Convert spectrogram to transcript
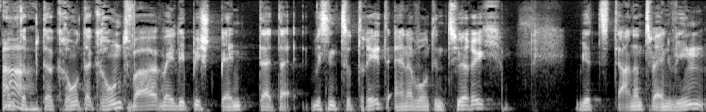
Und Ah. der, der, Grund, der Grund war, weil die Band, der, der, wir sind zu dritt, einer wohnt in Zürich, wird der anderen zwei in Wien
